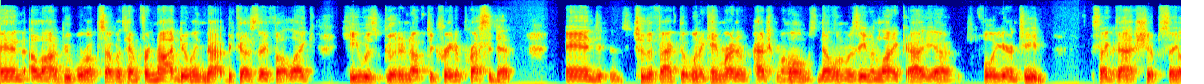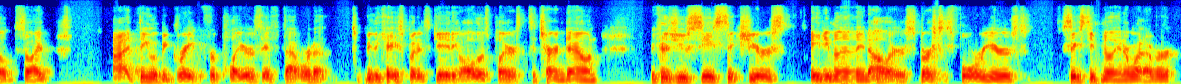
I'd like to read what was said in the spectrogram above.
And a lot of people were upset with him for not doing that because they felt like he was good enough to create a precedent. And to the fact that when it came right to Patrick Mahomes, no one was even like, oh, yeah, fully guaranteed. It's like that ship sailed. So I, I think it would be great for players if that were to, to be the case, but it's getting all those players to turn down because you see six years, $80 million versus four years, 60 million or whatever.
